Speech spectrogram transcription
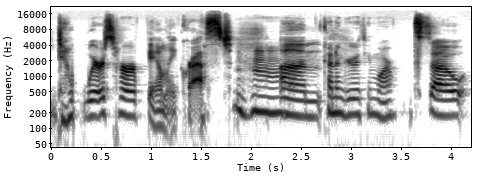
where's her family crest? Couldn't agree with you more. So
